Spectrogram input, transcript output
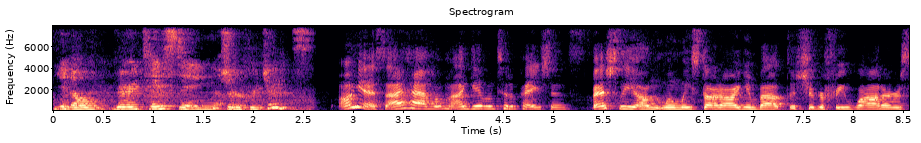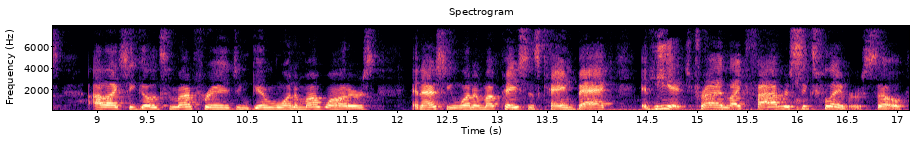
you know, very tasting sugar-free treats. Oh yes, I have them. I give them to the patients, especially on when we start arguing about the sugar-free waters. I'll actually go to my fridge and give them one of my waters. And actually, one of my patients came back and he had tried like five or six flavors. So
